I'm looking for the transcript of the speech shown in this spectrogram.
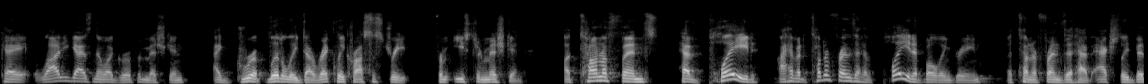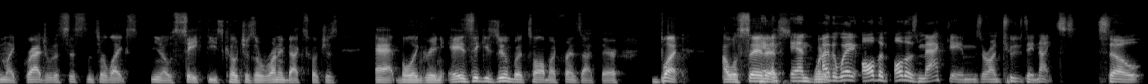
Okay. A lot of you guys know I grew up in Michigan. I grew up literally directly across the street from Eastern Michigan. A ton of friends have played. I have a ton of friends that have played at Bowling Green, a ton of friends that have actually been like graduate assistants or like, you know, safeties coaches or running backs coaches at Bowling Green. A Ziggy Zoomba to all my friends out there. But I will say and, this. And by the way, all the all those MAC games are on Tuesday nights. So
